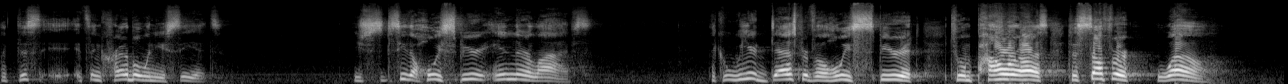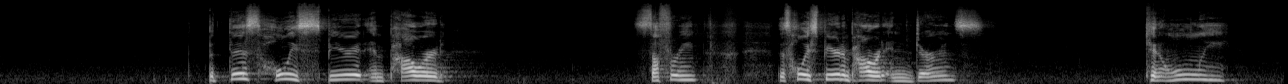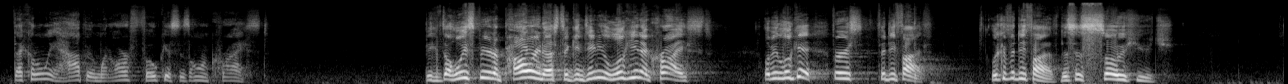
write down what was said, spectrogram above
Like this, it's incredible when you see it. You see the Holy Spirit in their lives. Like we are desperate for the Holy Spirit to empower us to suffer well. But this Holy Spirit empowered suffering, this Holy Spirit empowered endurance can only that can only happen when our focus is on Christ. Because the Holy Spirit empowering us to continue looking at Christ let me look at verse 55. Look at 55. This is so huge.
